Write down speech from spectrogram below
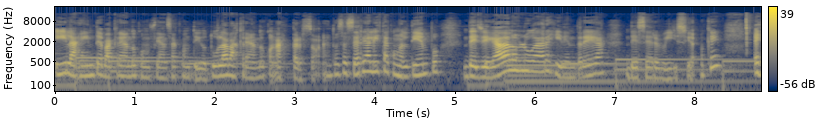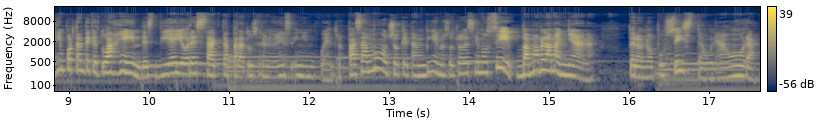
Y la gente va creando confianza contigo, tú la vas creando con las personas. Entonces, ser realista con el tiempo de llegada a los lugares y de entrega de servicio, ¿ok? Es importante que tú agendes día y hora exacta para tus reuniones y encuentros. Pasa mucho que también nosotros decimos, sí, vamos a hablar mañana, pero no pusiste una hora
